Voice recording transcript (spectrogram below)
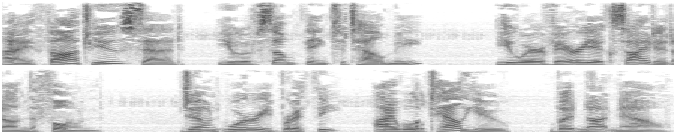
I thought you said, you have something to tell me? You were very excited on the phone. Don't worry Brithy, I will tell you, but not now.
